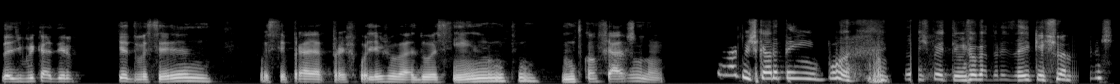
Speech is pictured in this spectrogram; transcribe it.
Tá de brincadeira. Pedro, você, você pra, pra escolher jogador assim, é muito, muito confiável, não. Caraca, os caras têm, pô, eu respeito, tem uns jogadores aí questionáveis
